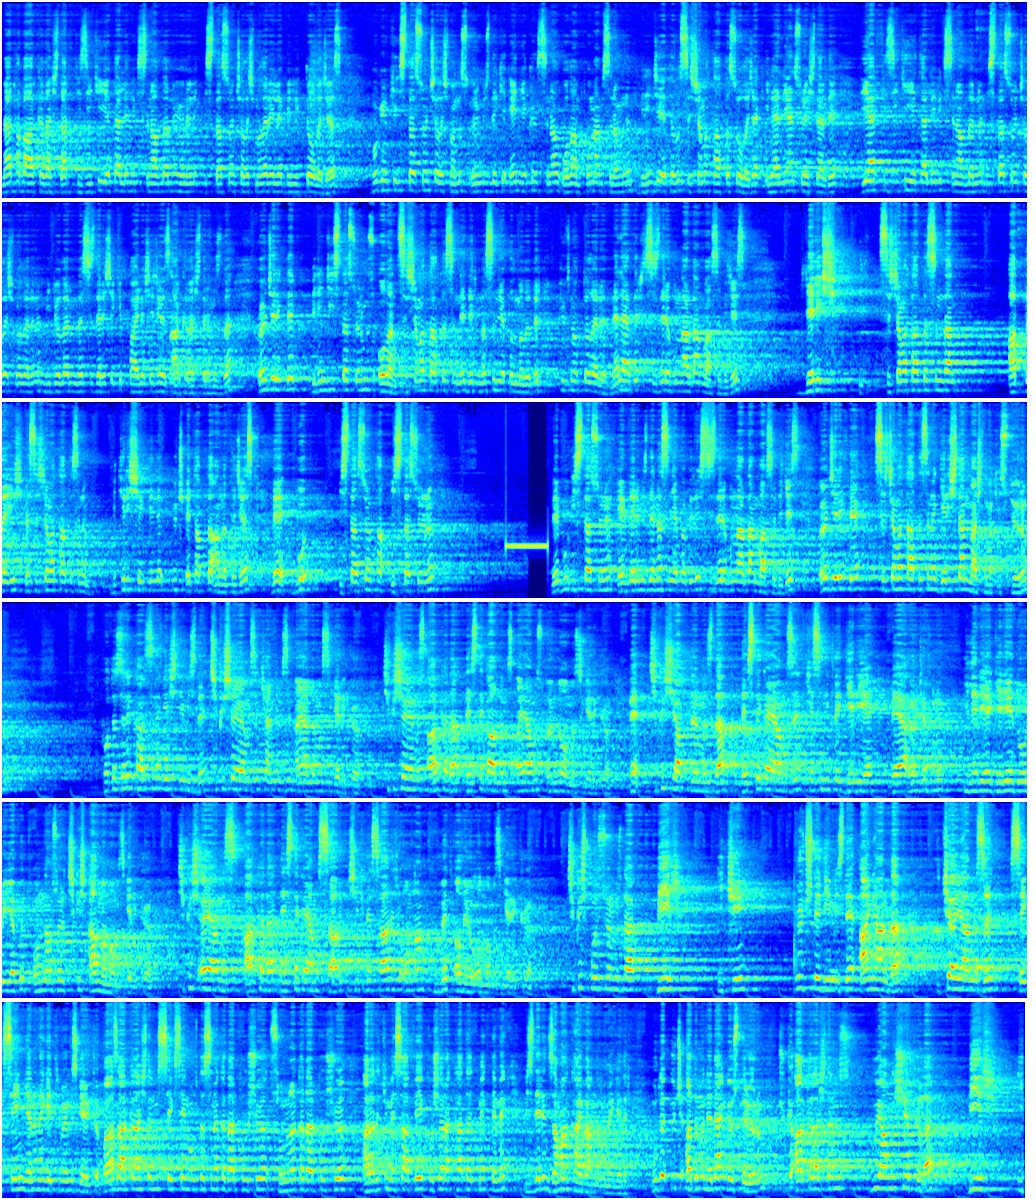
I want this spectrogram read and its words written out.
Merhaba arkadaşlar, fiziki yeterlilik sınavlarına yönelik istasyon çalışmaları ile birlikte olacağız. Bugünkü istasyon çalışmamız önümüzdeki en yakın sınav olan POMEM sınavının birinci etabı sıçrama tahtası olacak. İlerleyen süreçlerde diğer fiziki yeterlilik sınavlarının istasyon çalışmalarının videolarını da sizlere çekip paylaşacağız arkadaşlarımızla. Öncelikle birinci istasyonumuz olan sıçrama tahtası nedir, nasıl yapılmalıdır, püf noktaları nelerdir sizlere bunlardan bahsedeceğiz. Geliş, sıçrama tahtasından atlayış ve sıçrama tahtasını bitiriş şeklinde 3 etapta anlatacağız ve bu istasyon ta- istasyonu ve bu istasyonu evlerimizde nasıl yapabiliriz sizlere bunlardan bahsedeceğiz. Öncelikle sıçrama tahtasına gelişten başlamak istiyorum. Potasının karşısına geçtiğimizde çıkış ayağımızı kendimizin ayarlaması gerekiyor. Çıkış ayağımız arkada, destek aldığımız ayağımız önde olması gerekiyor. Ve çıkış yaptığımızda destek ayağımızı kesinlikle geriye veya önce bunu ileriye, geriye doğru yapıp ondan sonra çıkış almamamız gerekiyor. Çıkış ayağımız arkada, destek ayağımız sabit bir şekilde sadece ondan kuvvet alıyor olmamız gerekiyor. Çıkış pozisyonumuzda 1, 2, 3 dediğimizde aynı anda İki ayağımızı 80'in yanına getirmemiz gerekiyor. Bazı arkadaşlarımız 80'in ortasına kadar koşuyor, sonuna kadar koşuyor. Aradaki mesafeyi koşarak kat etmek demek bizlerin zaman kaybı anlamına gelir. Burada 3 adımı neden gösteriyorum? Çünkü arkadaşlarımız bu yanlışı yapıyorlar. 1,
